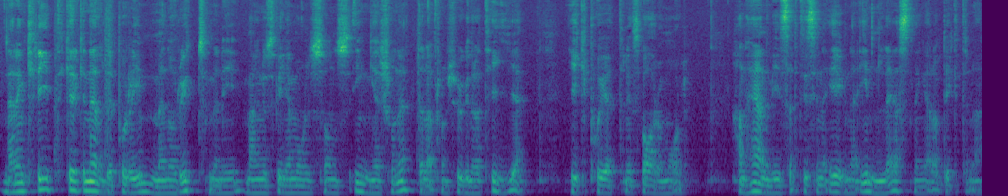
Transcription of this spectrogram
När en kritiker gnällde på rimmen och rytmen i Magnus William Olssons Ingersonetterna från 2010 gick poeten i svaromål. Han hänvisade till sina egna inläsningar av dikterna.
